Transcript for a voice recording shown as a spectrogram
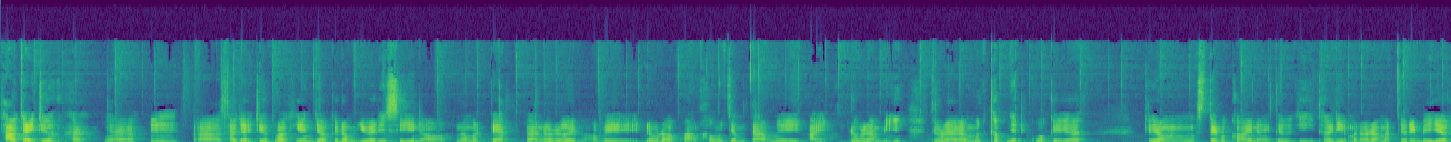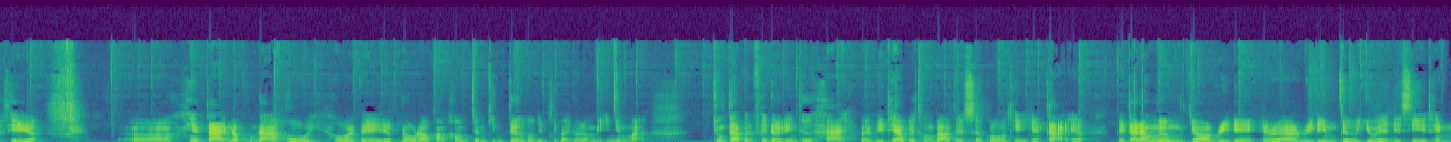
tháo chạy trước ha à, ừ. à, tháo chạy trước và khiến cho cái đồng USDC nó nó mất peg và nó rơi vào về đâu đó khoảng 0.87 đô la Mỹ tức là mức thấp nhất của cái ờ, cái dòng stablecoin này từ cái thời điểm mà nó ra mắt cho đến bây giờ thì uh, hiện tại nó cũng đã hồi hồi về được đâu đó khoảng 0.94 0.97 đô la Mỹ nhưng mà chúng ta vẫn phải đợi đến thứ hai bởi vì theo cái thông báo từ Circle thì hiện tại uh, người ta đang ngưng cho redeem, uh, redeem từ USDC thành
